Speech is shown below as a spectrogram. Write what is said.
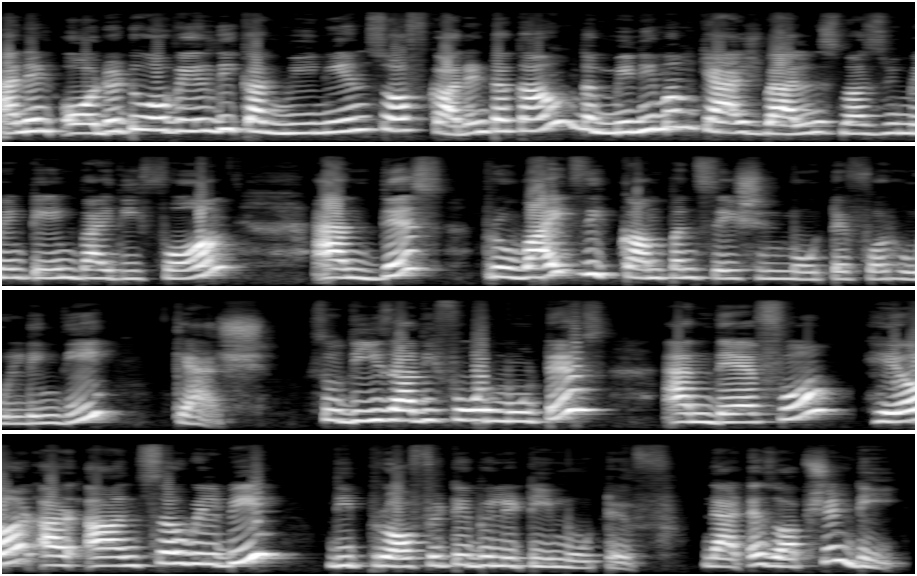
and in order to avail the convenience of current account, the minimum cash balance must be maintained by the firm and this provides the compensation motive for holding the cash. So these are the four motives and therefore here our answer will be the profitability motive. That is option D.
